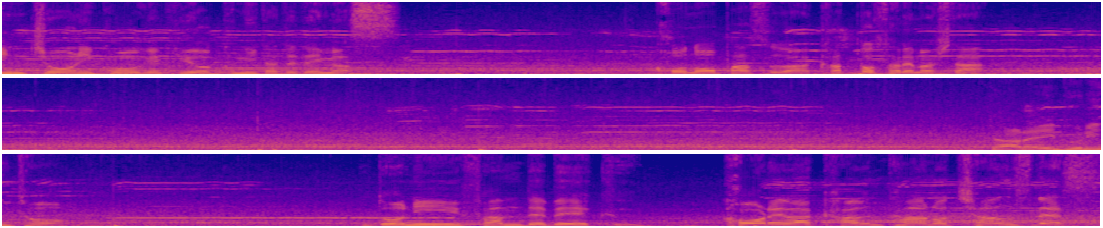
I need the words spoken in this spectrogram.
慎重に攻撃を組み立てています。このパスはカットされました。ダレイ・ブリント。ドニー・ファンデベーク。これはカウンターのチャンスです。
